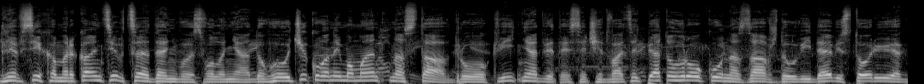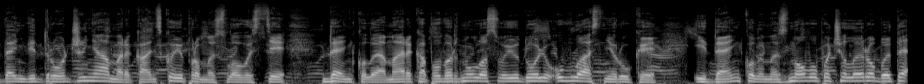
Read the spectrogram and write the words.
Для всіх американців це день визволення. Довгоочікуваний момент настав 2 квітня 2025 року. Назавжди увійде в історію як день відродження американської промисловості. День, коли Америка повернула свою долю у власні руки, і день, коли ми знову почали робити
